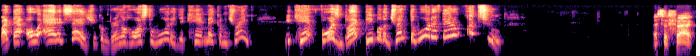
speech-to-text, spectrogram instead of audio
Like that old adage says, you can bring a horse to water, you can't make them drink. We can't force black people to drink the water if they don't want to. That's a fact.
